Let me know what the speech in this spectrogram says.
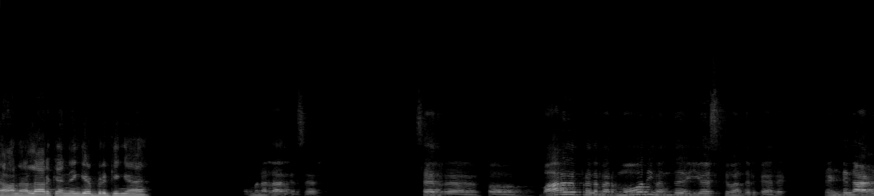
நான் நல்லா இருக்கேன். நீங்க எப்படி இருக்கீங்க? ரொம்ப நல்லா இருக்கேன் சார். சார் இப்போ பாரத பிரதமர் மோடி வந்து யுஎஸ்க்கு வந்திருக்காரு. ரெண்டு நாள்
